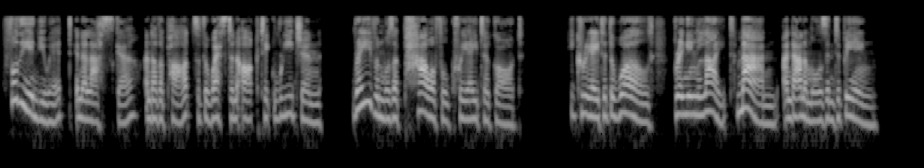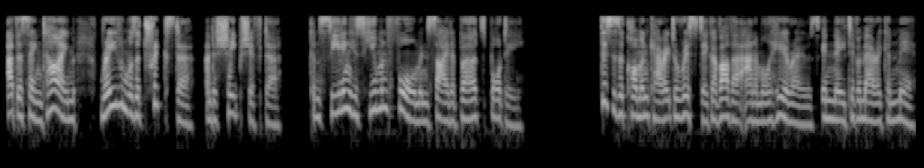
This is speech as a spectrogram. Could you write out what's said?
For the Inuit in Alaska and other parts of the Western Arctic region, Raven was a powerful creator god. He created the world, bringing light, man, and animals into being. At the same time, Raven was a trickster and a shapeshifter, concealing his human form inside a bird's body. This is a common characteristic of other animal heroes in Native American myth.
